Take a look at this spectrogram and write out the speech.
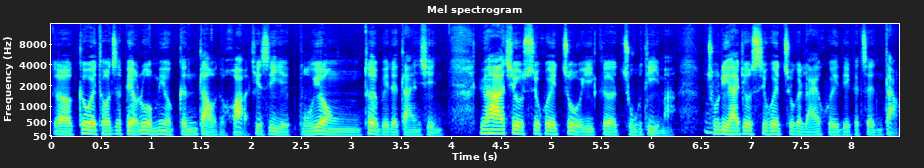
呃，各位投资朋友如果没有跟到的话，其实也不用特别的担心，因为它就是会做一个主底嘛，主底它就是会做个来回的一个震荡，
